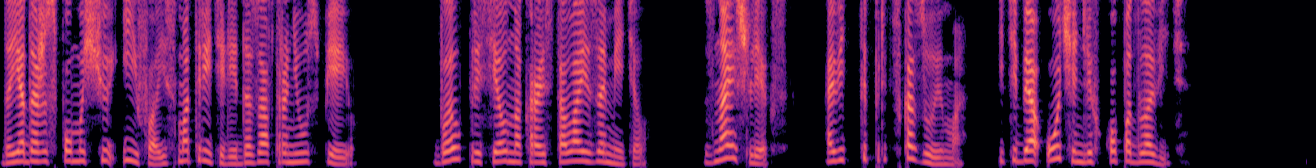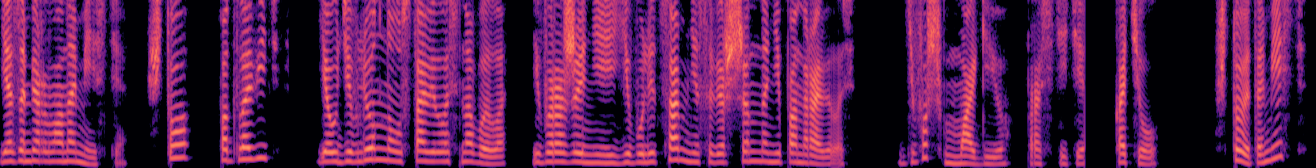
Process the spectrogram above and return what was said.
Да я даже с помощью ифа и смотрителей до завтра не успею. Вэл присел на край стола и заметил. Знаешь, Лекс, а ведь ты предсказуема, и тебя очень легко подловить. Я замерла на месте. Что? Подловить? Я удивленно уставилась на Вэлла, и выражение его лица мне совершенно не понравилось. Его ж магию, простите, котел. Что это, месть?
